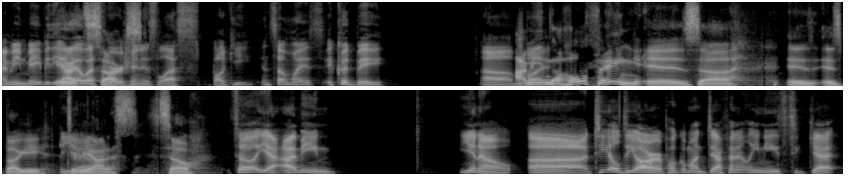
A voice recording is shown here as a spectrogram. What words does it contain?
I mean, maybe the It iOS sucks. version is less buggy in some ways. It could be. Um, I mean, the whole thing is uh, is is buggy to be honest. So So yeah, I mean, you know, uh TLDR, Pokemon definitely needs to get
